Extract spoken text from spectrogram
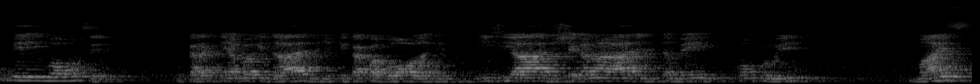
um meia igual a você. O cara que tem a qualidade de ficar com a bola, de, de enfiar, de chegar na área, de também mas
